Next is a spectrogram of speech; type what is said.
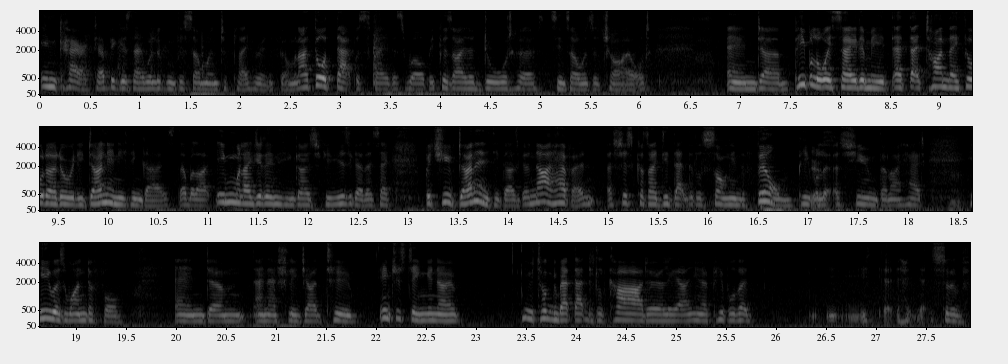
in character because they were looking for someone to play her in the film. And I thought that was fate as well because I'd adored her since I was a child. And um, people always say to me at that time they thought I'd already done Anything Goes. They were like, even when I did Anything Goes a few years ago, they say, "But you've done Anything Goes." I go, "No, I haven't. It's just because I did that little song in the film. People Yes. assumed that I had." He was wonderful, and um, and Ashley Judd too. Interesting, you know. You were talking about that little card earlier. You know, people that sort of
